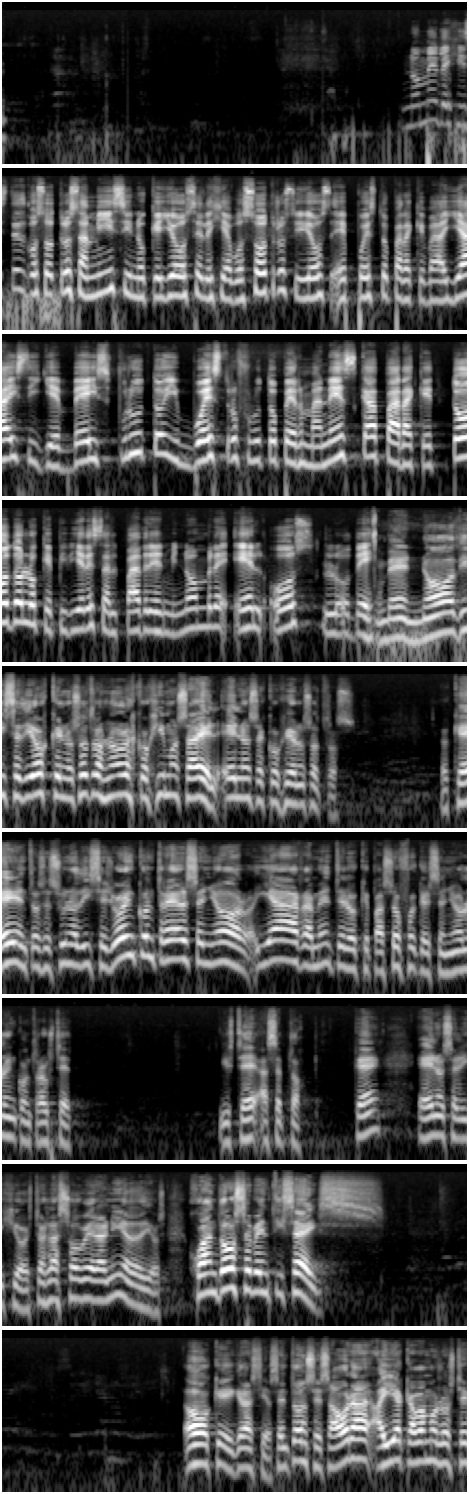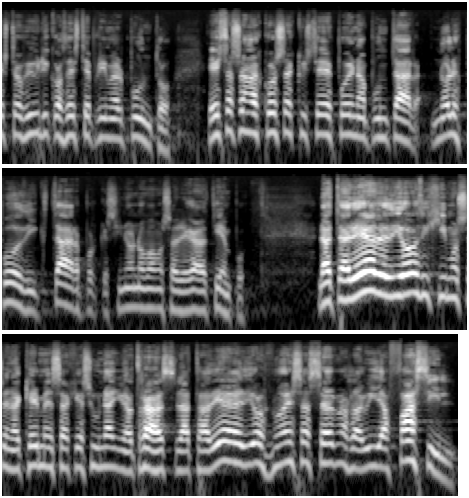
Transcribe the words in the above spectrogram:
No me elegisteis vosotros a mí, sino que yo os elegí a vosotros y os he puesto para que vayáis y llevéis fruto y vuestro fruto permanezca para que todo lo que pidiereis al Padre en mi nombre, Él os lo dé. No dice Dios que nosotros no lo escogimos a Él, Él nos escogió a nosotros. ¿Ok? Entonces uno dice, yo encontré al Señor. Ya realmente lo que pasó fue que el Señor lo encontró a usted. Y usted aceptó. ¿Ok? Él nos eligió. Esto es la soberanía de Dios. Juan 12, 26. Ok, gracias. Entonces, ahora ahí acabamos los textos bíblicos de este primer punto. Estas son las cosas que ustedes pueden apuntar. No les puedo dictar porque si no, no vamos a llegar a tiempo. La tarea de Dios, dijimos en aquel mensaje hace un año atrás, la tarea de Dios no es hacernos la vida fácil.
